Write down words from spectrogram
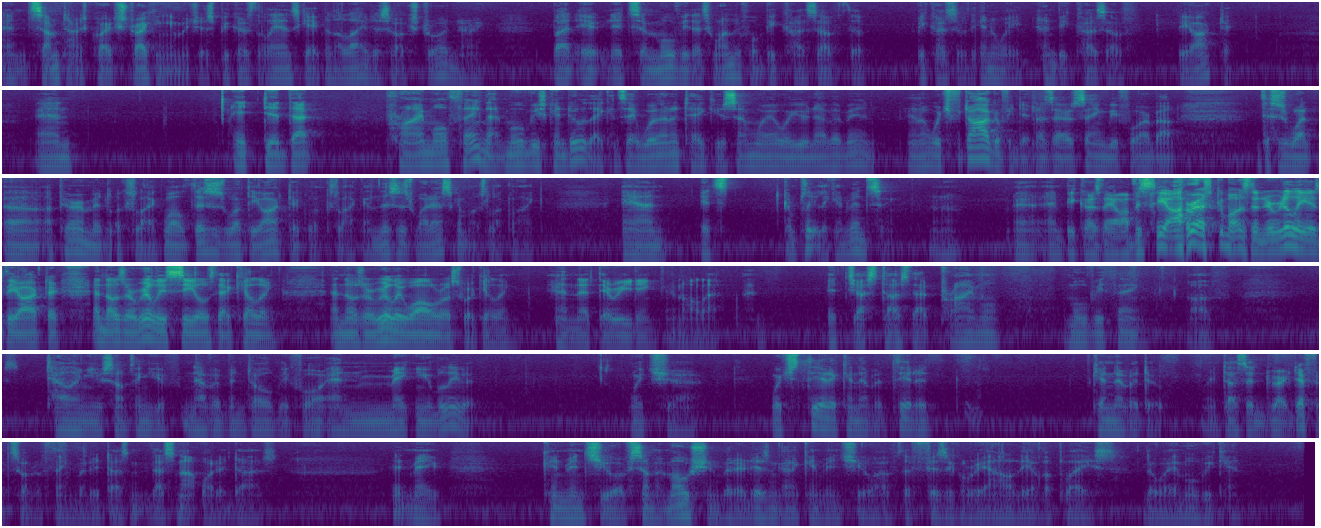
and sometimes quite striking images because the landscape and the light is so extraordinary. But it, it's a movie that's wonderful because of the because of the Inuit and because of the Arctic, and it did that primal thing that movies can do. They can say, "We're going to take you somewhere where you've never been," you know, which photography did, as I was saying before about this is what uh, a pyramid looks like. Well, this is what the Arctic looks like, and this is what Eskimos look like and it's completely convincing. You know? and, and because they obviously are Eskimos, and it really is the Arctic, and those are really seals they're killing, and those are really walrus we're killing, and that they're eating, and all that. And it just does that primal movie thing of telling you something you've never been told before and making you believe it, which uh, which theater can never theater can never do. It does a very different sort of thing, but it doesn't, that's not what it does. It may convince you of some emotion, but it isn't going to convince you of the physical reality of a place the way a movie can.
